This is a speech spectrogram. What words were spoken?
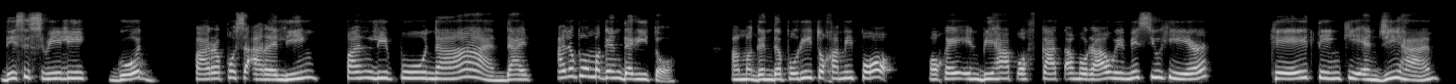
this is really good para po sa araling panlipunan. Dahil ano po maganda rito? Ang maganda po rito kami po. Okay, in behalf of Kat Amora, we miss you here. Kay, Tinky, and Jihan.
